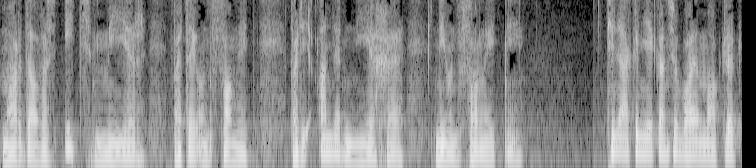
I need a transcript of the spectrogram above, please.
Maar daar was iets meer wat hy ontvang het wat die ander 9 nie ontvang het nie. Sien ek en jy kan so baie maklik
